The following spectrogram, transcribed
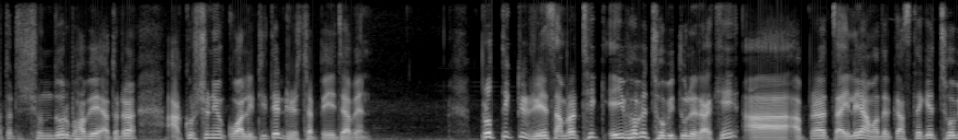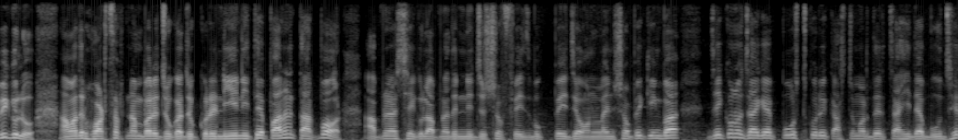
এতটা সুন্দরভাবে, এতটা আকর্ষণীয় কোয়ালিটিতে ড্রেসটা পেয়ে যাবেন। প্রত্যেকটি ড্রেস আমরা ঠিক এইভাবে ছবি তুলে রাখি। আপনারা চাইলে আমাদের কাছ থেকে ছবিগুলো আমাদের হোয়াটসঅ্যাপ নাম্বারে যোগাযোগ করে নিয়ে নিতে পারেন। তারপর আপনারা সেগুলো আপনাদের নিজস্ব ফেসবুক পেজে অনলাইন শপে কিংবা যে কোনো জায়গায় পোস্ট করে কাস্টমারদের চাহিদা বুঝে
